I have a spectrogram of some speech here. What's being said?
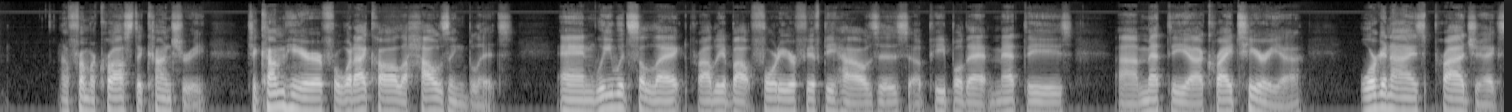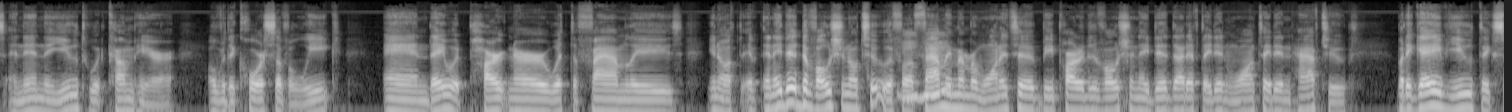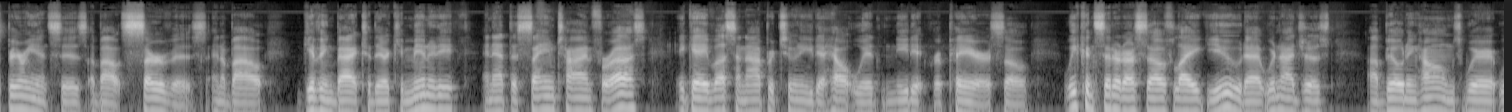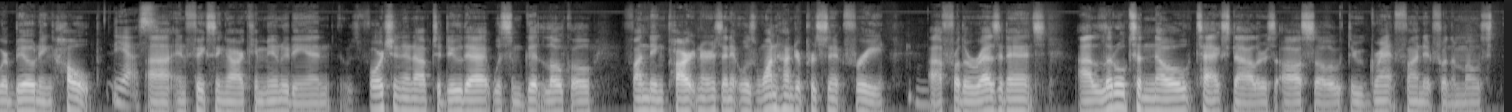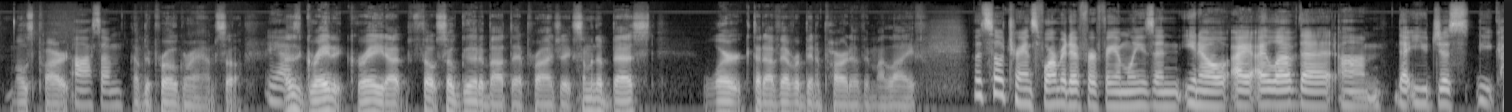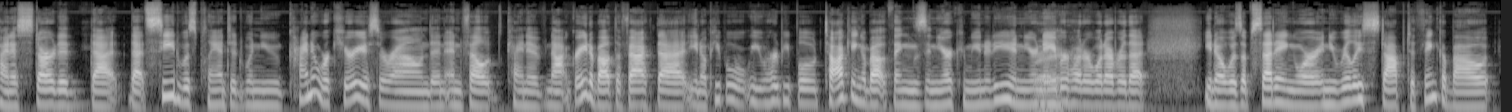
uh, from across the country to come here for what I call a housing blitz. And we would select probably about 40 or 50 houses of people that met these, uh, met the uh, criteria, organize projects, and then the youth would come here over the course of a week and they would partner with the families you know if, and they did devotional too. If a Mm-hmm. family member wanted to be part of the devotion they did that. If they didn't want they didn't have to. But it gave youth experiences about service and about giving back to their community. And at the same time for us it gave us an opportunity to help with needed repair. So we considered ourselves like you that we're not just uh, building homes we're we're building hope Yes. uh, and fixing our community. And was fortunate enough to do that with some good local funding partners, and it was 100% free uh, for the residents. Uh, little to no tax dollars also through grant funded for the most most part awesome. of the program. So yeah that was great. Great. I felt so good about that project. Some of the best work that I've ever been a part of in my life. It's so transformative for families, and you know, I, I love that um, that you just you kind of started that that seed was planted when you kind of were curious around and, and felt kind of not great about the fact that you know people you heard people talking about things in your community in your Right. neighborhood or whatever that you know was upsetting or and you really stopped to think about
